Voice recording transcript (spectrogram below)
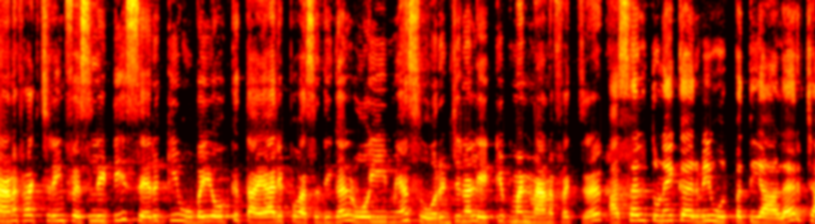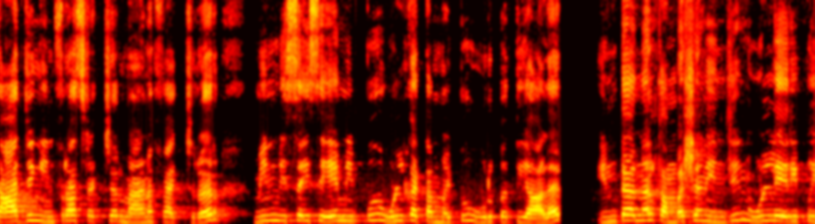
manufacturing facility செருக்கி உபயோக்கு தயாரிப்பு வசதிகள் ஓஇஎம்எஸ் ஒரிஜினல் எக்யூப்மெண்ட் மேனுஃபேக்சரர் அசல் துணைக்கருவி உற்பத்தியாளர் சார்ஜிங் இன்ஃப்ராஸ்ட்ரக்சர் மேனுஃபேக்சரர் மின் விசை சேமிப்பு உள்கட்டமைப்பு உற்பத்தியாளர். இன்டர்னல் கம்பஷன் இன்ஜின் உள் எரிப்பு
